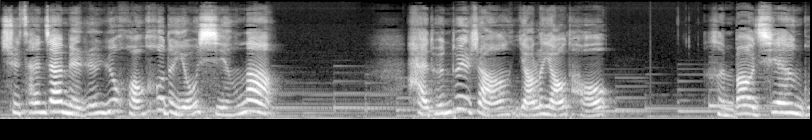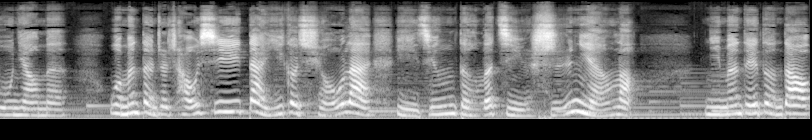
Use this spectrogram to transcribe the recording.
去参加美人鱼皇后的游行呢。”海豚队长摇了摇头：“很抱歉，姑娘们，我们等着潮汐带一个球来，已经等了几十年了。”你们得等到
